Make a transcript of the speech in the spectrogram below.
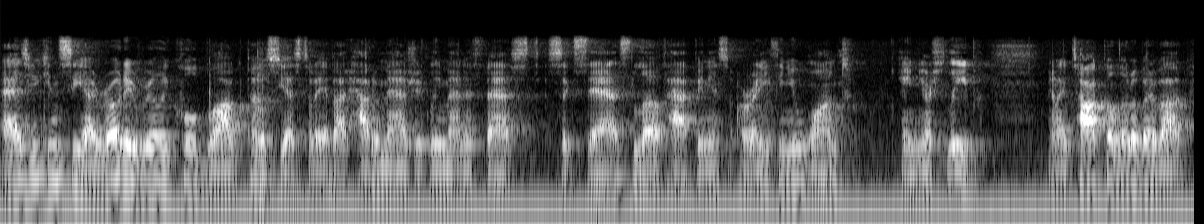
As you can see I wrote a really cool blog post yesterday about how to magically manifest success love happiness or anything you want in your sleep. And I talk a little bit about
